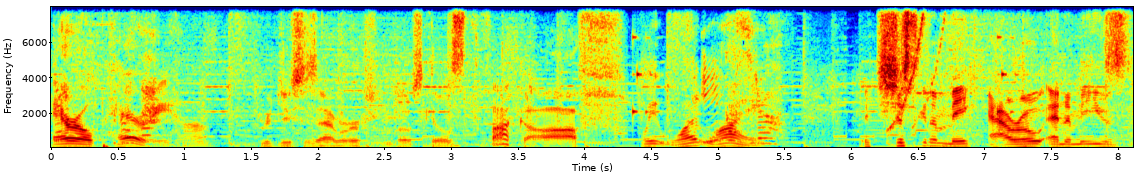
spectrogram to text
Arrow parry, huh? Reduces armor from bow skills. Fuck off. Wait, what? Why? It's just gonna make arrow enemies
